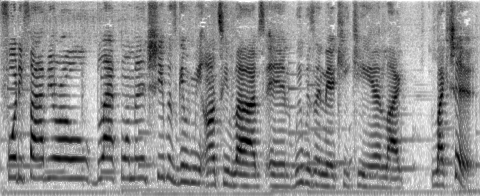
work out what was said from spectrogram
45 year old black woman. She was giving me auntie vibes, and we was in there kikiing like like shit.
